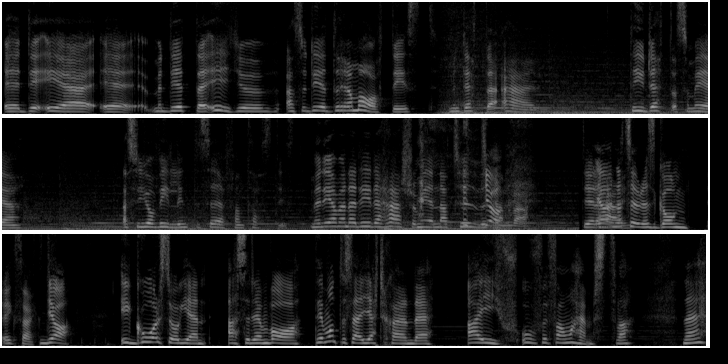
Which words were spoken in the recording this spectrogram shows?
eh, det är, eh, men detta är ju, alltså det är dramatiskt, men detta är, det är ju detta som är, alltså jag vill inte säga fantastiskt, men jag menar det är det här som är naturen Ja. va? Det är det Ja, här. naturens gång. Exakt. Ja, igår såg jag en, alltså den var, den var inte så här hjärtskärande, aj, oh för fan vad hemskt va? Nej,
